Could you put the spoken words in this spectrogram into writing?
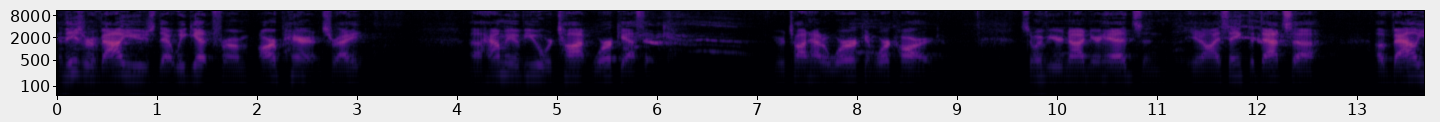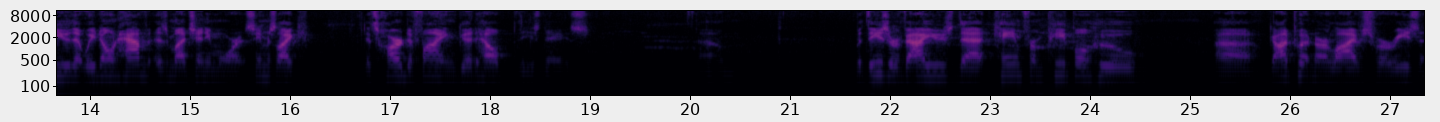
And these are values that we get from our parents, right? Uh, how many of you were taught work ethic? You were taught how to work and work hard. Some of you are nodding your heads, and you know I think that that's a, a value that we don't have as much anymore. It seems like it's hard to find good help these days. Um, but these are values that came from people who uh, God put in our lives for a reason.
